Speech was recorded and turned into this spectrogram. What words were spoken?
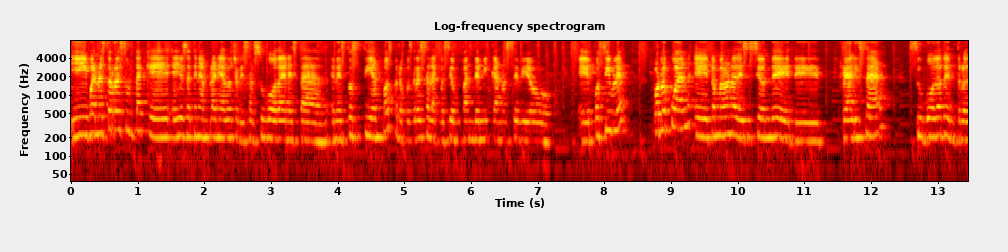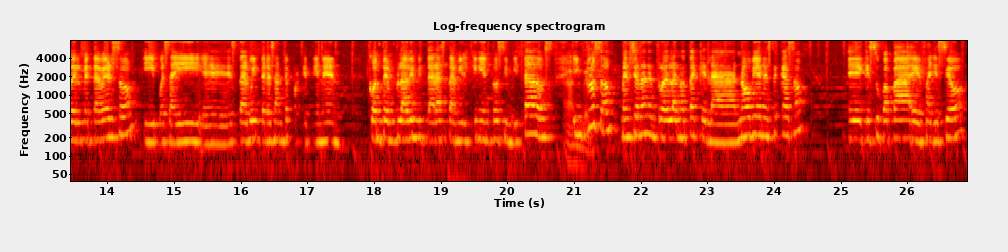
Y bueno, esto resulta que ellos ya tenían planeado realizar su boda en, esta, en estos tiempos, pero pues gracias a la cuestión pandémica no se vio eh, posible, por lo cual tomaron la decisión de, de, realizar su boda dentro del metaverso y pues ahí está algo interesante porque tienen contemplado invitar hasta 1500 invitados. Incluso menciona dentro de la nota que la novia en este caso, eh, que su papá eh, falleció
